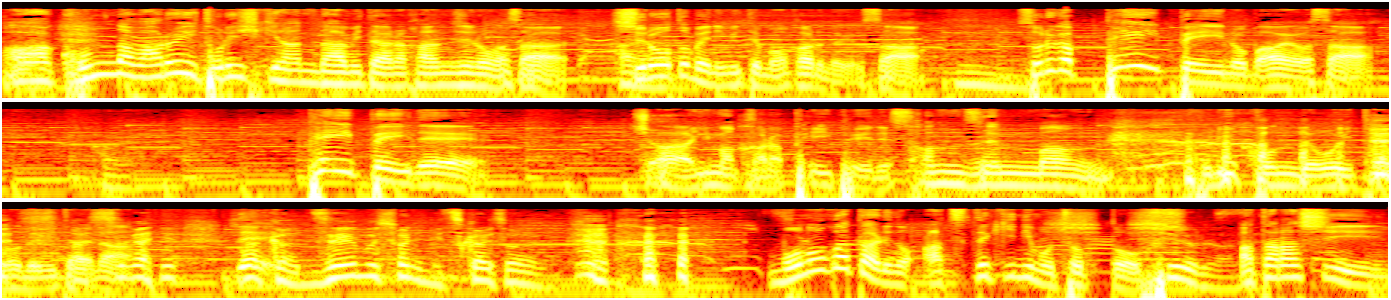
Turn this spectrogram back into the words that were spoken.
ああこんな悪い取引なんだみたいな感じのがさい。素人目に見てもわかるんだけどさうん。それが PayPay の場合はさはい。 PayPay でじゃあ今から PayPay で3000万振り込んでおいたのでみたいな。なんか税務署に見つかりそうだよ 物語の圧的にもちょっと新しい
